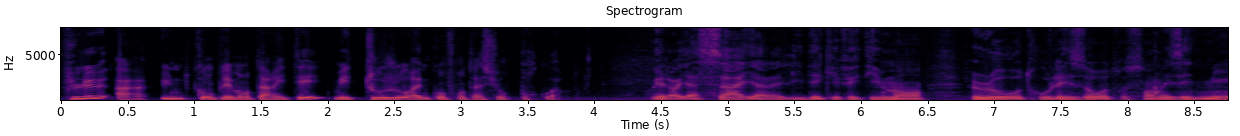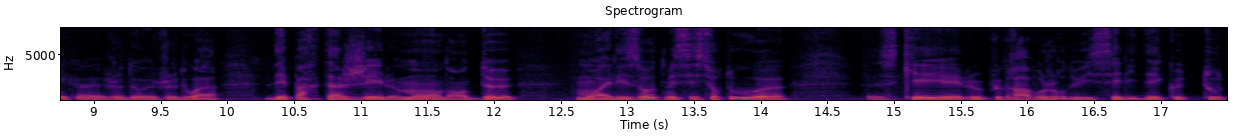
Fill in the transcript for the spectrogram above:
plus à une complémentarité, mais toujours à une confrontation. Pourquoi? Oui, alors il y a ça, il y a l'idée qu'effectivement l'autre ou les autres sont mes ennemis, que je dois, je dois départager le monde en deux, moi et les autres, mais c'est surtout euh, ce qui est le plus grave aujourd'hui, c'est l'idée que tout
